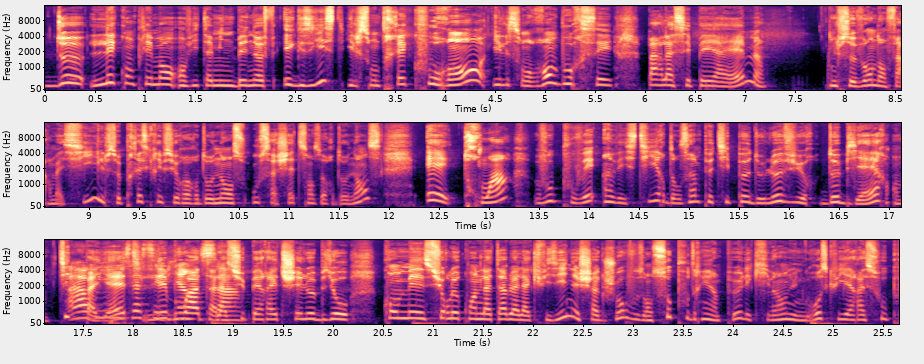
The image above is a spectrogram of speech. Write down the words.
Deux, les compléments en vitamine B9 existent, ils sont très courants, ils sont remboursés par la CPAM. Ils se vendent en pharmacie, ils se prescrivent sur ordonnance ou s'achètent sans ordonnance. Et trois, vous pouvez investir dans un petit peu de levure de bière en petites Ah paillettes, les boîtes à la supérette chez le bio qu'on met sur le coin de la table à la cuisine et chaque jour vous en saupoudrez un peu, l'équivalent d'une grosse cuillère à soupe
